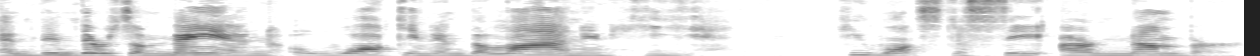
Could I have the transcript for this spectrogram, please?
And then there's a man walking in the line and he he wants to see our number.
